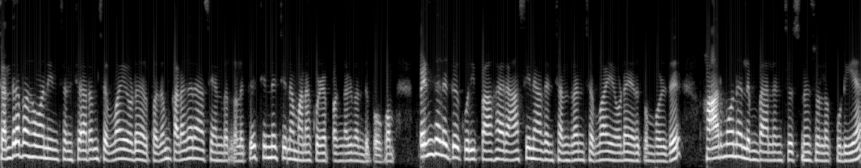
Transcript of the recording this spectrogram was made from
சந்திர பகவானின் சஞ்சாரம் செவ்வாயோடு இருப்பதும் கடகராசி அன்பர்களுக்கு சின்ன சின்ன மனக்குழப்பங்கள் வந்து போகும். பெண்களுக்கு குறிப்பாக ராசிநாதன் சந்திரன் செவ்வாயோடு இருக்கும் பொழுது ஹார்மோனல் இம்பேலன்சஸ்னு சொல்லக்கூடிய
